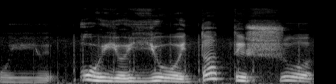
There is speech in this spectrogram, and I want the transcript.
Ой-ой-ой. Ой-ой-ой, та ти шо?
